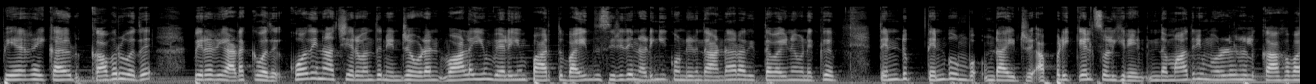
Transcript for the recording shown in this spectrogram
பிறரை கவருவது பிறரை அடக்குவது. கோதை நாச்சியர் வந்து நின்றவுடன் வாளையும் வேலையும் பார்த்து பயந்து சிறிதே நடுங்கிக் கொண்டிருந்த அண்டாராதித்த வைணவனுக்கு தெண்டு தென்பு உண்டாயிற்று. அப்படி கேள் சொல்கிறேன். இந்த மாதிரி முரடர்களுக்காகவா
